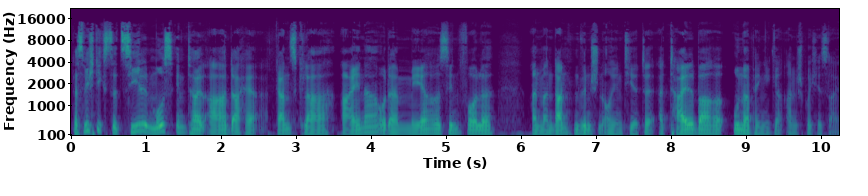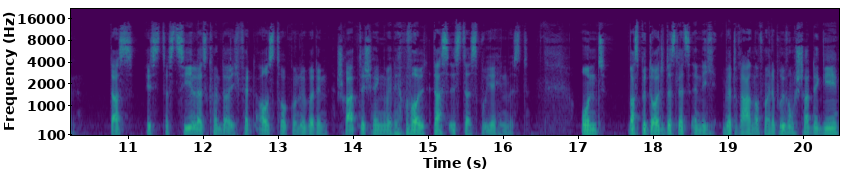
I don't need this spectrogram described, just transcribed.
Das wichtigste Ziel muss in Teil A daher ganz klar einer oder mehrere sinnvolle, an Mandantenwünschen orientierte, erteilbare, unabhängige Ansprüche sein. Das ist das Ziel, das könnt ihr euch fett ausdrucken und über den Schreibtisch hängen, wenn ihr wollt. Das ist das, wo ihr hin müsst. Und was bedeutet das letztendlich übertragen auf meine Prüfungsstrategie?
